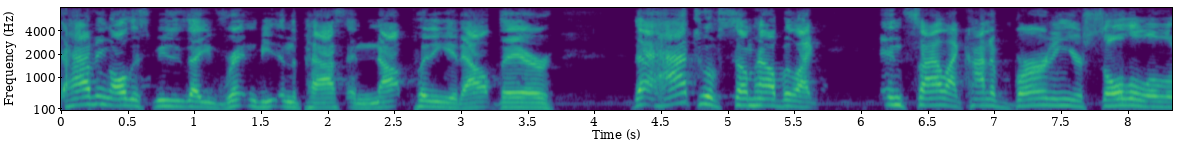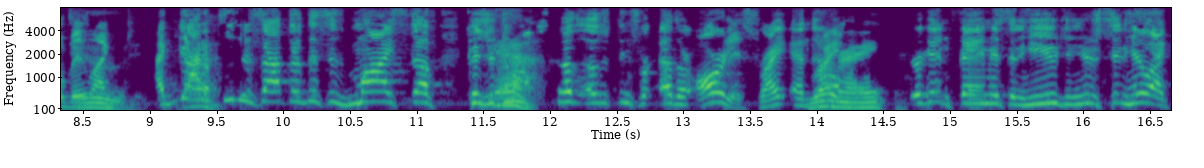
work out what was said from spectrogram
having all this music that you've written in the past and not putting it out there. That had to have somehow been like inside, like kind of burning your soul a little bit. Dude, like, I gotta yes. put this out there. This is my stuff because you're yeah. doing other things for other artists, right? And right. Like, you're getting famous and huge, and you're just sitting here like,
